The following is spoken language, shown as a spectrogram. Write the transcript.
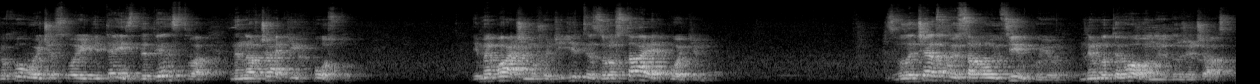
виховуючи своїх дітей з дитинства, не навчать їх посту. І ми бачимо, що ті діти зростають потім з величезною самооцінкою, немотивованою дуже часто.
